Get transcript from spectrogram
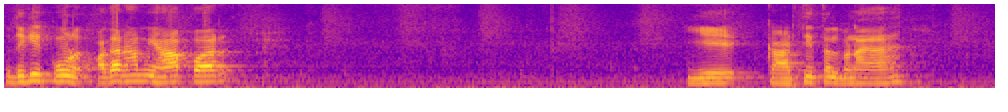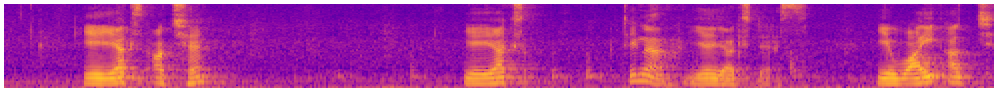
तो देखिए कोण, अगर हम यहाँ पर ये कार्ती तल बनाया है, ये यक्स अक्ष है, ये यक्ष, ठीक ना? ये यक्ष डैश, ये वाई अक्ष,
